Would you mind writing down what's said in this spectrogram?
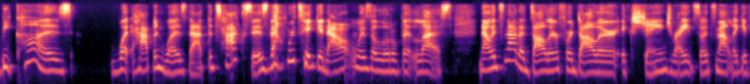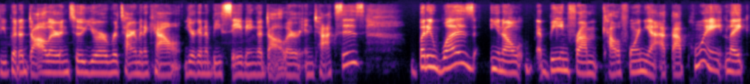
because what happened was that the taxes that were taken out was a little bit less. Now, it's not a dollar for dollar exchange, right? So it's not like if you put a dollar into your retirement account, you're going to be saving a dollar in taxes. But it was, you know, being from California at that point, like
